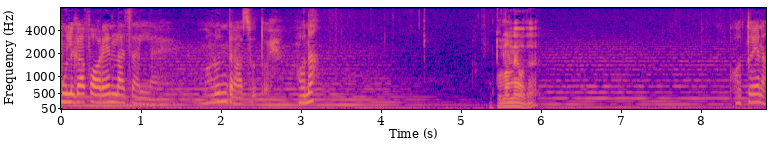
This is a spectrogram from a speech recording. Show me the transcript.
मुलगा फॉरेनला चाललाय म्हणून त्रास होतोय. हो ना? तुला नाही होत आहे? होतोय ना.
